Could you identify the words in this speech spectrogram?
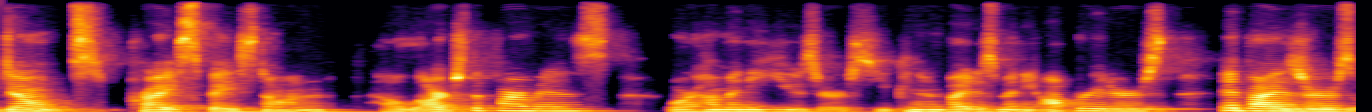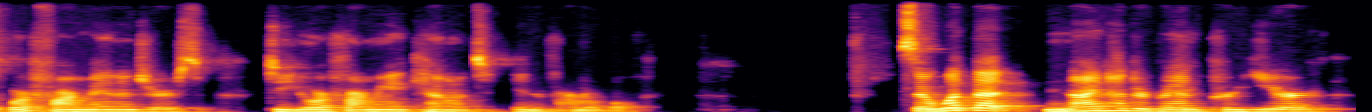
don't price based on how large the farm is or how many users. You can invite as many operators, advisors, or farm managers to your farming account in Farmable. So what that 900 rand per year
